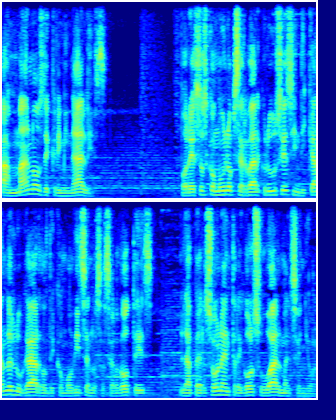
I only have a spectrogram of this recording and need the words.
a manos de criminales. Por eso es común observar cruces indicando el lugar donde, como dicen los sacerdotes, la persona entregó su alma al Señor.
